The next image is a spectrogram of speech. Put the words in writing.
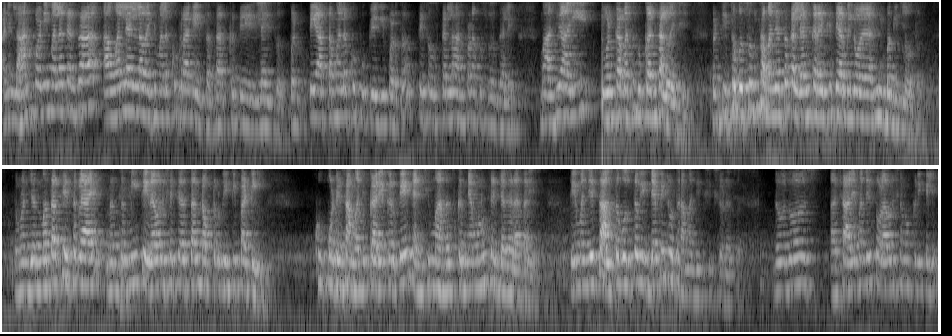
आणि लहानपणी मला त्यांचा अहवाल लिहायला लावायचे. मला खूप राग यायचा सारखं ते लिहायचं. पण ते आता मला खूप उपयोगी पडतं. ते संस्कार लहानपणापासूनच झाले. माझी आई शिवणकामाचं दुकान चालवायची. पण तिथं बसून समाजाचं कल्याण करायचे ते आम्ही डोळ्यांनी बघितलं होतं. त्यामुळे म्हणजे जन्मताच हे सगळं आहे. नंतर मी तेरा वर्षाचे असताना डॉक्टर बी टी पाटील खूप मोठे सामाजिक कार्यकर्ते त्यांची मानस कन्या म्हणून त्यांच्या घरात आले. ते म्हणजे चालतं बोलतं विद्यापीठ होतं सामाजिक शिक्षणाचं. जवळजवळ शाळेमध्ये सोळा वर्ष नोकरी केली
